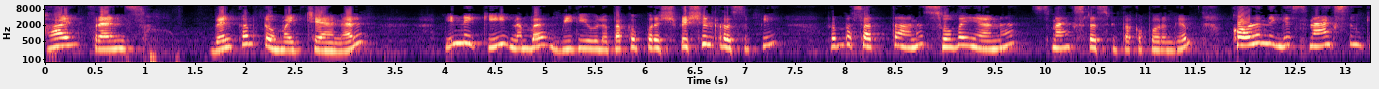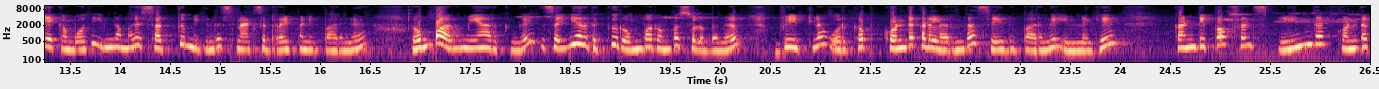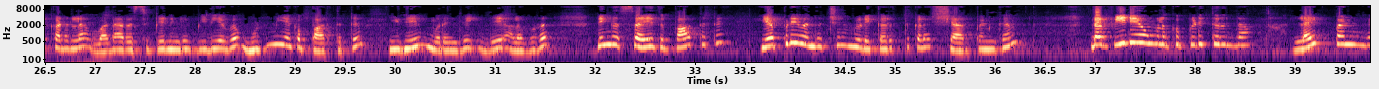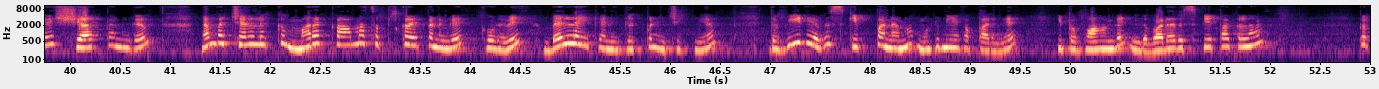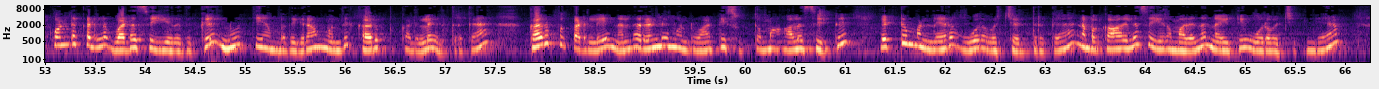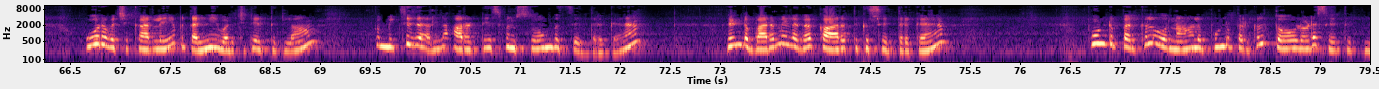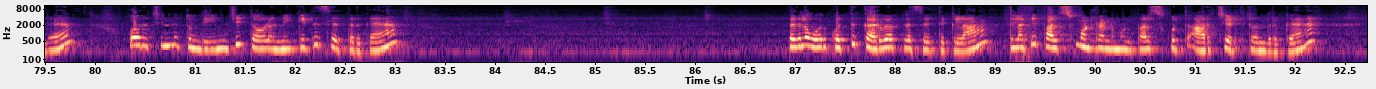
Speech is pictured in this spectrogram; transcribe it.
Hi friends welcome to my channel இன்னைக்கு நம்ம வீடியோவில் பார்க்க போகிற ஸ்பெஷல் ரெசிபி ரொம்ப சத்தான சுவையான ஸ்நாக்ஸ் ரெசிபி பார்க்க போகிறோங்க குழந்தைங்க ஸ்நாக்ஸ்னு கேட்கும்போது இந்த மாதிரி சத்து மிகுந்த ஸ்நாக்ஸை ட்ரை பண்ணி பாருங்கள் ரொம்ப அருமையாக இருக்குங்க. இது செய்யறதுக்கு ரொம்ப ரொம்ப சுலபங்க. வீட்டில் ஒரு கப் கொண்டக்கடலை இருந்தால் செய்து பாருங்கள் இன்றைக்கி கண்டிப்பாக ஃப்ரெண்ட்ஸ் இந்த கொண்டக்கடலை வடை ரெசிபியை நீங்கள் வீடியோவை முழுமையாக பார்த்துட்டு இதே முறையில் இதே அளவோட நீங்கள் செய்து பார்த்துட்டு எப்படி வந்துச்சு உங்களுடைய கருத்துக்களை ஷேர் பண்ணுங்க. இந்த வீடியோ உங்களுக்கு பிடித்திருந்தா லைக் பண்ணுங்க ஷேர் பண்ணுங்க. நம்ம சேனலுக்கு மறக்காமல் சப்ஸ்கிரைப் பண்ணுங்க. கூடவே பெல் ஐக்கானை கிளிக் பண்ணி வச்சுக்கோங்க. இந்த வீடியோவை ஸ்கிப் பண்ணாமல் முழுமையாக பாருங்கள் இப்போ வாங்க இந்த வடை ரெசிபியை பார்க்கலாம். இப்போ கொண்டக்கடலை வடை செய்கிறதுக்கு நூற்றி ஐம்பது கிராம் வந்து கருப்பு கடலை எடுத்திருக்கேன். கருப்பு கடலையை நல்லா ரெண்டு மூணு வாட்டி சுத்தமாக அலசிட்டு எட்டு மணி நேரம் ஊற வச்சு எடுத்திருக்கேன். நம்ம காலையில் செய்கிற மாதிரி இருந்தால் நைட்டே ஊற வச்சுக்கோங்க. ஊற வச்ச கடலையை இப்போ தண்ணியை வடிச்சிட்டு எடுத்துக்கலாம். இப்போ மிக்சி ஜாரில் அரை டீஸ்பூன் சோம்பு சேர்த்துருக்கேன். ரெண்டு வரமிளகாய் காரத்துக்கு சேர்த்துருக்கேன். பூண்டு பற்கள் ஒரு நாலு பூண்டு பற்கள் தோலோடு சேர்த்துக்குங்க. ஒரு சின்ன துண்டு இஞ்சி தோலை நீக்கிட்டு சேர்த்துருக்கேன். இதில் ஒரு கொத்து கருவேப்பிலை சேர்த்துக்கலாம். எல்லாத்தையும் பல்ஸ் மட்டும் ரெண்டு மூணு பல்ஸ் கொடுத்து அரைச்சி எடுத்துகிட்டு வந்திருக்கேன்.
